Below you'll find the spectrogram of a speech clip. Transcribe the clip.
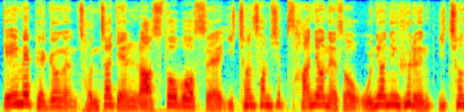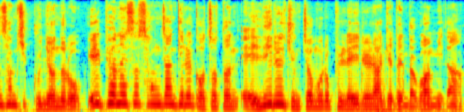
게임의 배경은 전작인 Last of Us의 2034년에서 5년이 흐른 2039년으로 1편에서 성장기를 거쳤던 엘리를 중점으로 플레이를 하게 된다고 합니다.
